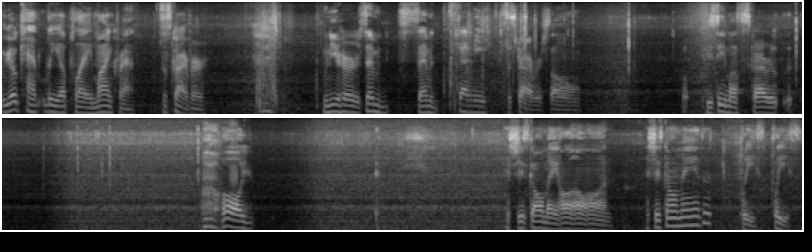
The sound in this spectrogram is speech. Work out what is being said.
real cat Leah play Minecraft. Subscribe her. We need her 70, 70 subscribers. So you see my subscribers Oh, and she's going me. Hold on, hold on. And she's going me. Please, please.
